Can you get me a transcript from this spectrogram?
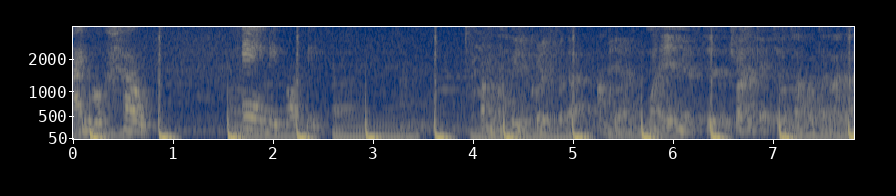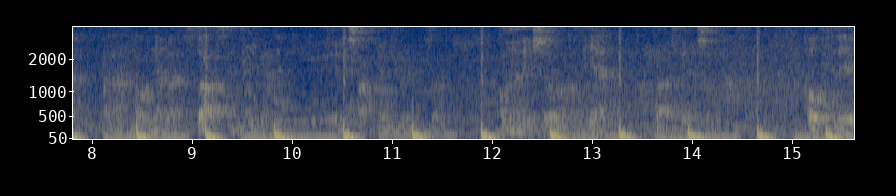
and will help anybody. I'm, I'm really grateful that I'm here. My aim is to try and get to the top of the ladder. Um, I'll never start something and finish halfway through. So I want to make sure I'm here. I've got to finish it now. So hopefully,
